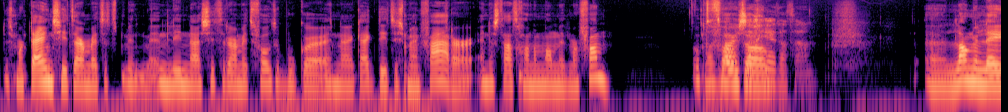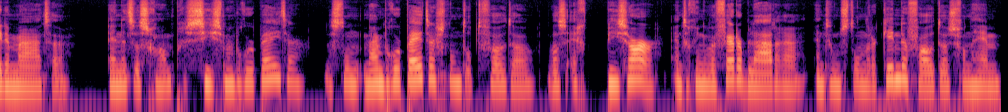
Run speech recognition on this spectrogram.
Dus Martijn zit daar met het, met, en Linda zitten daar met fotoboeken. En eh, kijk, dit is mijn vader. En er staat gewoon een man met Marfan. Op de foto waar zag jij dat aan? eh, lange ledematen. En het was gewoon precies mijn broer Peter. Stond, mijn broer Peter stond op de foto. Was echt bizar. En toen gingen we verder bladeren. En toen stonden er kinderfoto's van hem.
